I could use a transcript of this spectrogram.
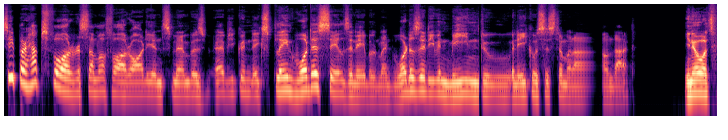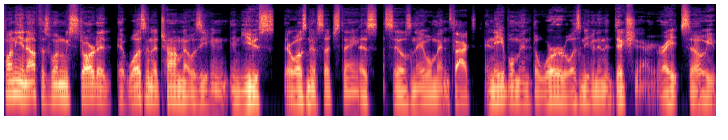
See, perhaps for some of our audience members, perhaps you can explain what is sales enablement? What does it even mean to an ecosystem around that? You know, what's funny enough is when we started, it wasn't a term that was even in use. There was no such thing as sales enablement. In fact, enablement, the word wasn't even in the dictionary, right? So you,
